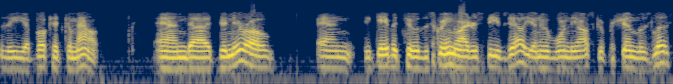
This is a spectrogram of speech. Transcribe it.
the uh, book had come out. And uh, De Niro and gave it to the screenwriter Steve Zaillian, who won the Oscar for Schindler's List,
